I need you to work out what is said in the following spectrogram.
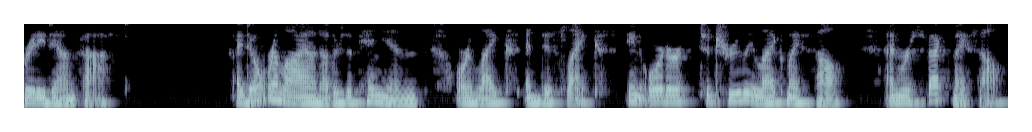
pretty damn fast. I don't rely on others' opinions or likes and dislikes in order to truly like myself and respect myself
